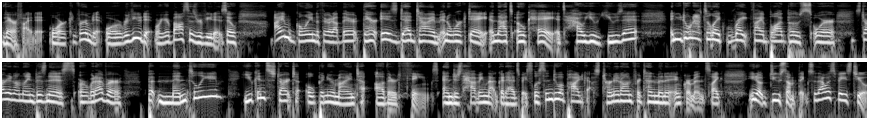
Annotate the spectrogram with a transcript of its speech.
verified it or confirmed it or reviewed it or your boss has reviewed it. So I am going to throw it out there. There is dead time in a workday and that's okay. It's how you use it. And you don't have to like write five blog posts or start an online business or whatever. But mentally, you can start to open your mind to other things and just having that good headspace. Listen to a podcast, turn it on for 10 minute increments, like, you know, do something. So that was phase two.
